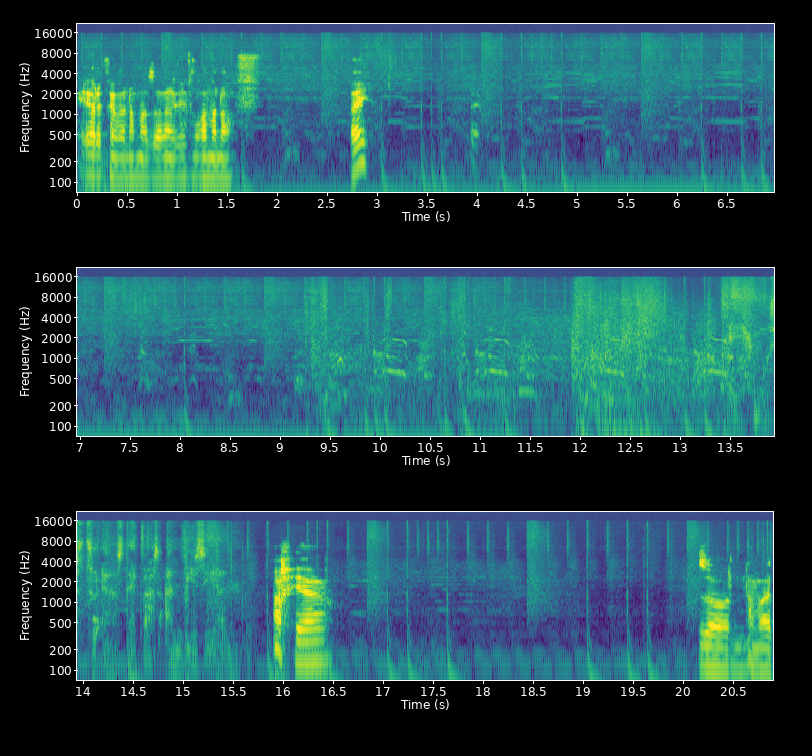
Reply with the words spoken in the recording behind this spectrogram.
Äh, ja, da können wir nochmal sagen, wie viel brauchen wir noch? Zwei? Ich muss zuerst etwas anvisieren. Ach ja. So, dann haben wir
